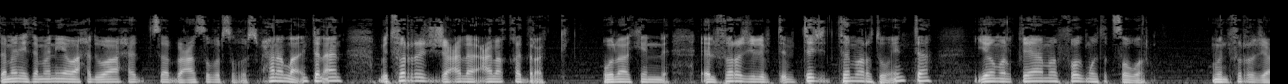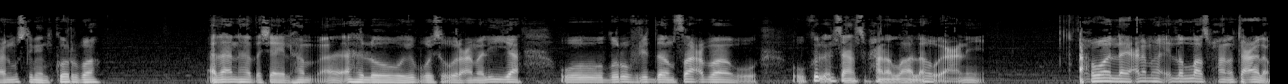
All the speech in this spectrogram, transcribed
ثمانية ثمانية واحد واحد سبعة صفر صفر. سبحان الله أنت الآن بتفرج على على قدرك ولكن الفرج اللي بتجد ثمرته أنت يوم القيامة فوق ما تتصور من فرج على المسلمين كربة الآن هذا شايل هم أهله ويبغوا يسوي عملية وظروف جدا صعبة. وكل إنسان سبحان الله له يعني أحوال لا يعلمها إلا الله سبحانه وتعالى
